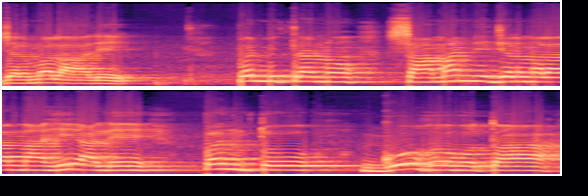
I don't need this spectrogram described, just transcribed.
जन्माला आले. पण मित्रांनो सामान्य जन्माला नाही आले पण तो गोह होता.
